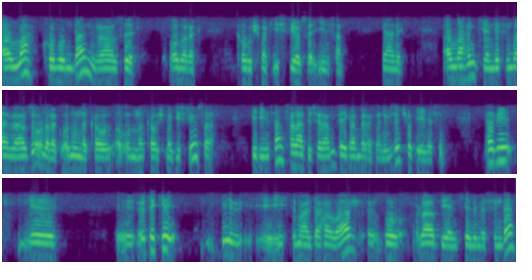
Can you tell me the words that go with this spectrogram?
Allah kulundan razı olarak kavuşmak istiyorsa insan yani Allah'ın kendisinden razı olarak onunla, kav onunla kavuşmak istiyorsa bir insan salatü selamı Peygamber Efendimiz'e çok eylesin. Tabi e, e, öteki bir ihtimal daha var. E, bu radiyen kelimesinde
